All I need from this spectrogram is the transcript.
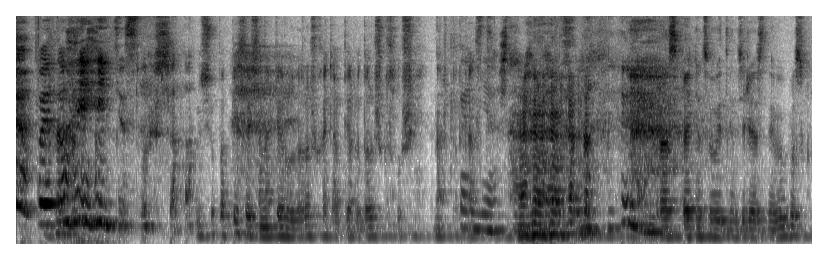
поэтому я и не слушала. Ну все, подписывайся на первую дорожку, хотя первую дорожку слушай наш подкаст. Конечно, раз в пятницу выйдет интересный выпуск.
